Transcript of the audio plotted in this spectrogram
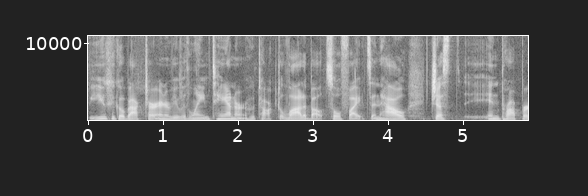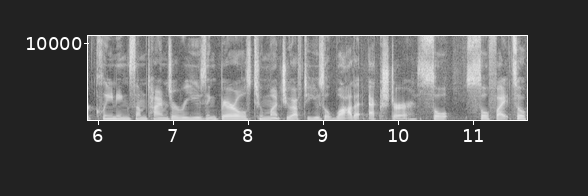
You could go back to our interview with Lane Tanner, who talked a lot about sulfites and how just improper cleaning sometimes or reusing barrels too much, you have to use a lot of extra sul- sulfite. So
